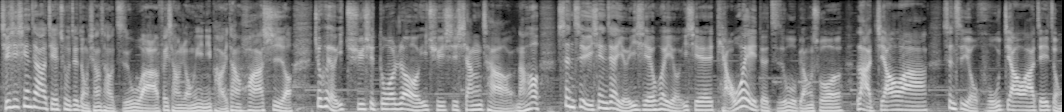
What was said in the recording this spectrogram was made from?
其实现在要接触这种香草植物啊，非常容易。你跑一趟花市哦，就会有一区是多肉，一区是香草，然后甚至于现在有一些会有一些调味的植物，比方说辣椒啊，甚至有胡椒啊这一种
